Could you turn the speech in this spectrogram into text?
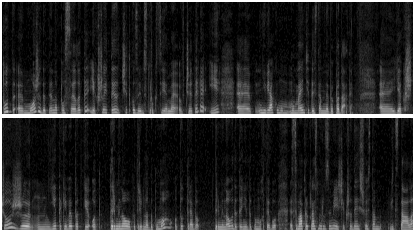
тут е, може дитина посилити, якщо йти чітко за інструкціями вчителя і е, ні в якому моменті десь там не випадати. Якщо ж є такі випадки, от терміново потрібна допомога, отут треба терміново дитині допомогти. Бо сама прекрасно розумієш, якщо десь щось там відстала,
